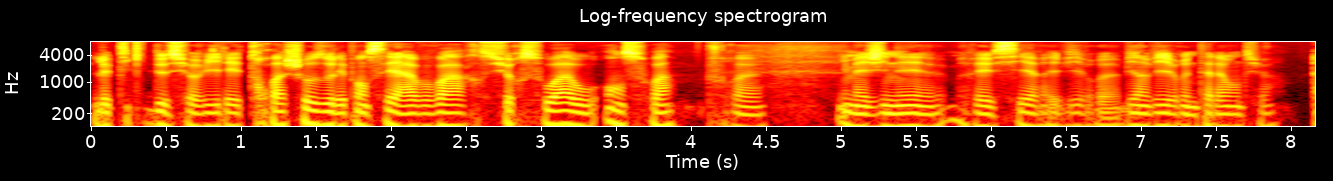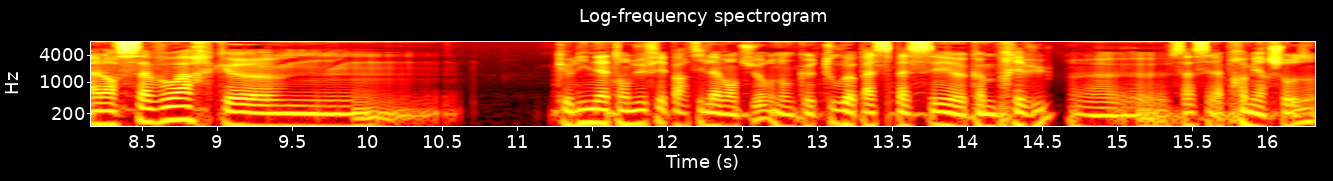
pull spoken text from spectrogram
Le petit kit de survie, les trois choses ou les pensées à avoir sur soi ou en soi pour euh, imaginer euh, réussir et vivre, bien vivre une telle aventure? Alors savoir que hum, que l'inattendu fait partie de l'aventure, donc que tout va pas se passer comme prévu. ça, c'est la première chose.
